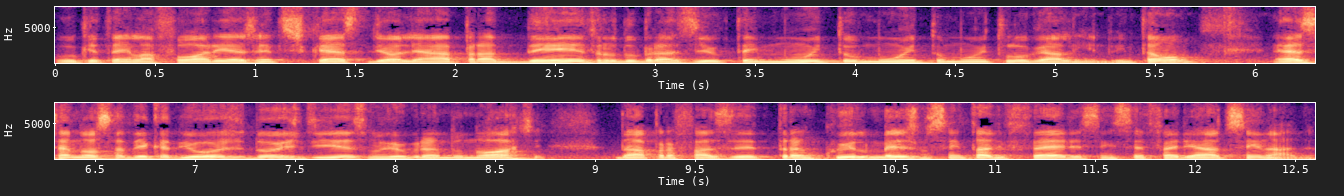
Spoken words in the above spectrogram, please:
o que tem lá fora e a gente esquece de olhar para dentro do Brasil, que tem muito, muito, muito lugar lindo. Então, essa é a nossa dica de hoje: dois dias no Rio Grande do Norte, dá para fazer tranquilo, mesmo sem estar de férias, sem ser feriado, sem nada.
